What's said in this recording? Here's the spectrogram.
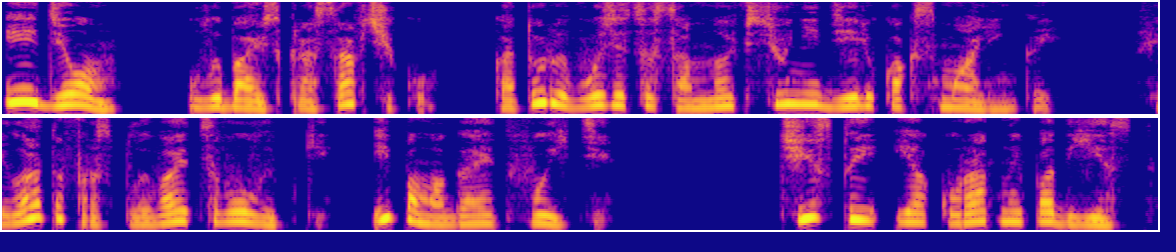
«Идем», — улыбаюсь красавчику, который возится со мной всю неделю как с маленькой. Филатов расплывается в улыбке и помогает выйти. Чистый и аккуратный подъезд,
